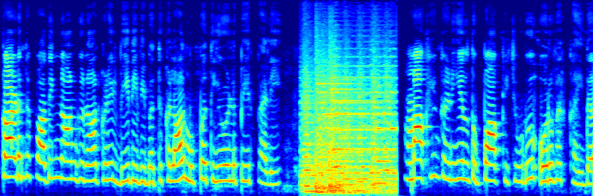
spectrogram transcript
கடந்த பதினான்கு நாட்களில் வீதி விபத்துகளால் முப்பத்தி ஏழு பேர் பலி. மகிங்கனியில் துப்பாக்கிச் சூடு ஒருவர் கைது.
